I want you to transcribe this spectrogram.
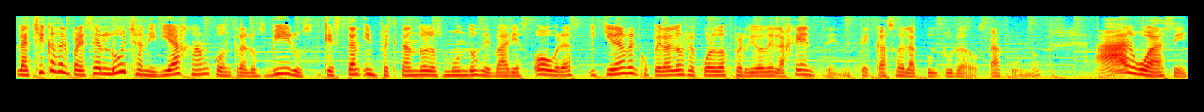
Las chicas al parecer luchan y viajan contra los virus que están infectando los mundos de varias obras y quieren recuperar los recuerdos perdidos de la gente, en este caso de la cultura otaku, ¿no? Algo así.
